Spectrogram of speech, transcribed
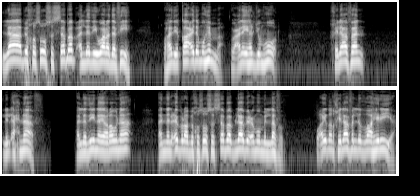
لا بخصوص السبب الذي ورد فيه وهذه قاعدة مهمة وعليها الجمهور خلافا للأحناف الذين يرون أن العبرة بخصوص السبب لا بعموم اللفظ وأيضا خلافا للظاهرية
